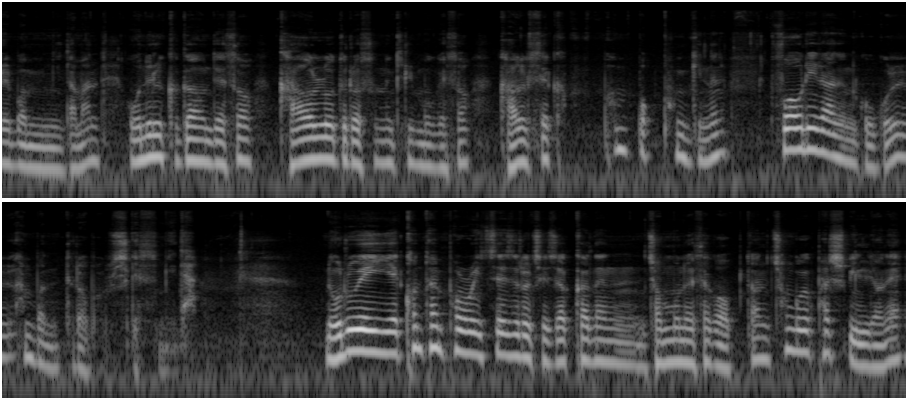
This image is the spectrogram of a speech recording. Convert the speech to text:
앨범입니다만 오늘 그 가운데서 가을로 들어서는 길목에서 가을색 흠뻑 풍기는 Fall이라는 곡을 한번 들어보시겠습니다. 노르웨이의 contemporary 재즈를 제작하는 전문 회사가 없던 1981년에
